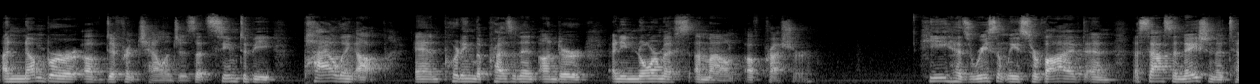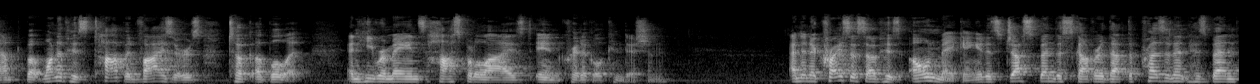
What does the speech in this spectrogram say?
a number of different challenges that seem to be piling up and putting the president under an enormous amount of pressure. He has recently survived an assassination attempt, but one of his top advisors took a bullet, and he remains hospitalized in critical condition. And in a crisis of his own making, it has just been discovered that the president has been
